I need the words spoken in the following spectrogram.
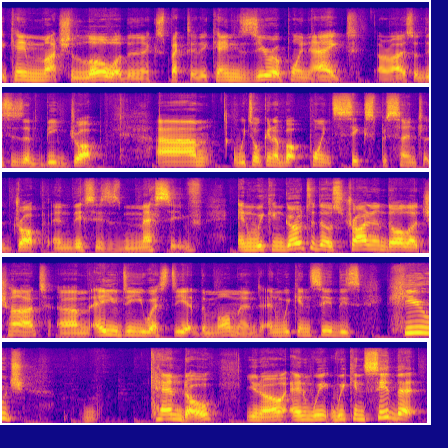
it came much lower than expected. It came 0.8, all right? So this is a big drop. Um, we're talking about 0.6% drop, and this is massive. And we can go to the Australian dollar chart, um, AUD USD at the moment, and we can see this huge candle, you know, and we, we can see that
